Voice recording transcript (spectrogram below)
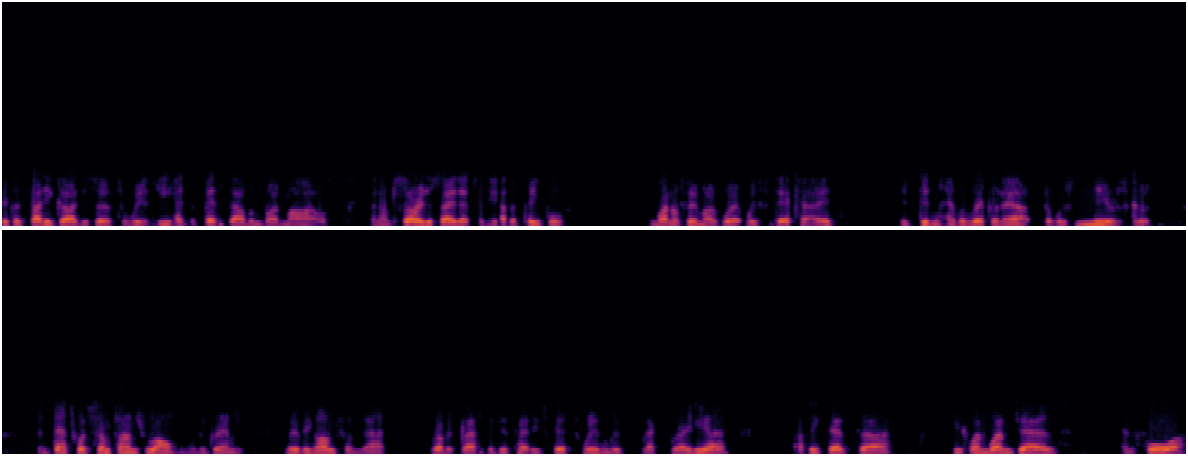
because Buddy Guy deserved to win. He had the best album by miles. And I'm sorry to say that to the other people, one of whom I've worked with for decades, who didn't have a record out that was near as good. And that's what's sometimes wrong with the Grammy. Moving on from that, Robert Glasper just had his fifth win with Black Radio. I think that's uh, he's won one jazz and four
